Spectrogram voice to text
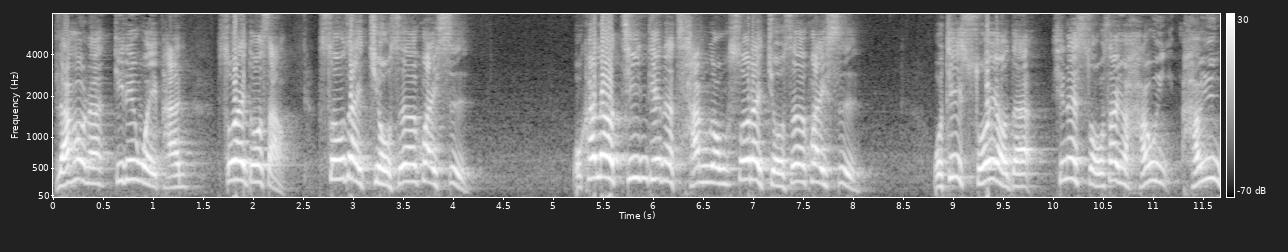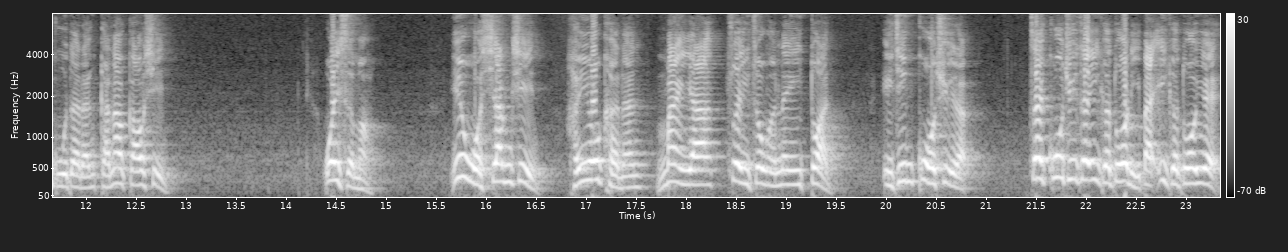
然后呢今天尾盘收在多少？收在九十二块四。我看到今天的长荣收在九十二块四，我替所有的现在手上有航运航运股的人感到高兴。为什么？因为我相信很有可能卖压最终的那一段。已经过去了，在过去这一个多礼拜、一个多月，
